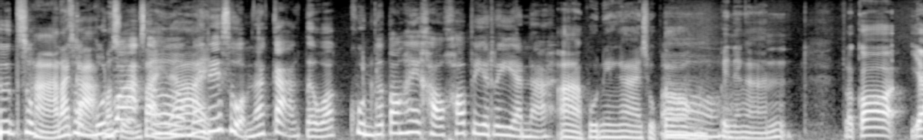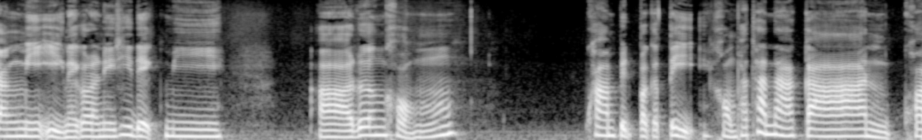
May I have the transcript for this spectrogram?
ือสมหาหน้ากากสมมติว่ามาสวมใส่เออได้ไม่ได้สวมหน้ากากแต่ว่าคุณก็ต้องให้เขาเข้าไปเรียนนะอ่าพูดง่ายๆถูกต้องอ๋อเป็นอย่างนั้น แล้วก็ยังมีอีกในกรณีที่เด็กมีอ่าเรื่องของความผิดปกติของพัฒนาการ คว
